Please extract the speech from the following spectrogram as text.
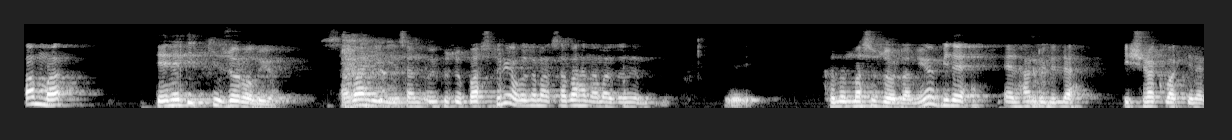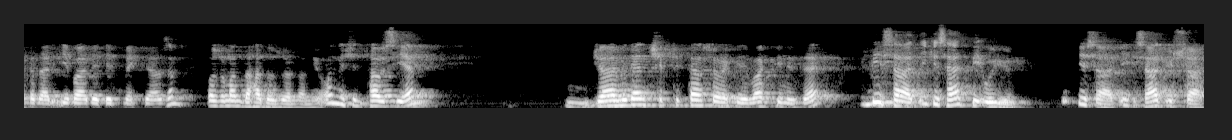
Ama denedik ki zor oluyor. Sabahleyin insanın uykusu bastırıyor, o zaman sabah namazının e, kılınması zorlanıyor. Bir de elhamdülillah işrak vaktine kadar ibadet etmek lazım. O zaman daha da zorlanıyor. Onun için tavsiyem camiden çıktıktan sonraki vaktinizde bir saat, iki saat bir uyuyun. Bir saat, iki saat, üç saat.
